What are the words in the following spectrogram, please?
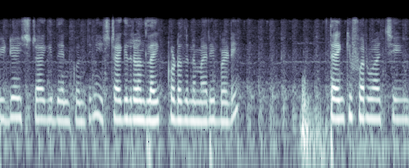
ವಿಡಿಯೋ ಇಷ್ಟ ಆಗಿದೆ ಅಂದ್ಕೊತೀನಿ ಇಷ್ಟ ಆಗಿದ್ರೆ ಒಂದು ಲೈಕ್ ಕೊಡೋದನ್ನು ಮರಿಬೇಡಿ. ಥ್ಯಾಂಕ್ ಯು ಫಾರ್ ವಾಚಿಂಗ್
